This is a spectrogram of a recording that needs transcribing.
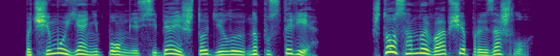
— «почему я не помню себя и что делаю на пустыре? Что со мной вообще произошло?»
